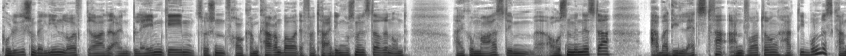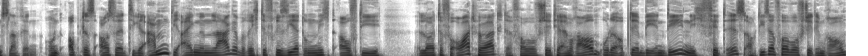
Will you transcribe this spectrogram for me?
politischen Berlin läuft gerade ein Blame-Game zwischen Frau Kramp-Karrenbauer, der Verteidigungsministerin, und Heiko Maas, dem äh, Außenminister. Aber die Letztverantwortung hat die Bundeskanzlerin. Und ob das Auswärtige Amt die eigenen Lageberichte frisiert und nicht auf die Leute vor Ort hört, der Vorwurf steht ja im Raum, oder ob der BND nicht fit ist, auch dieser Vorwurf steht im Raum.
